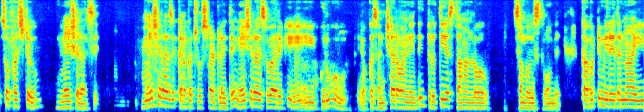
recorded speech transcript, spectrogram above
సో ఫస్ట్ మేషరాశి. మేషరాశి కనుక చూసినట్లయితే మేషరాశి వారికి ఈ గురువు యొక్క సంచారం అనేది తృతీయ స్థానంలో సంభవిస్తుంది కాబట్టి మీరు ఏదన్నా ఈ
